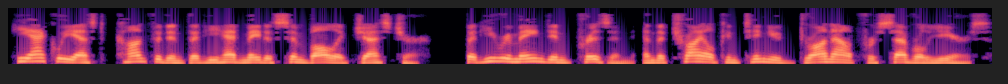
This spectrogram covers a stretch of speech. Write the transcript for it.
He acquiesced, confident that he had made a symbolic gesture. But he remained in prison, and the trial continued, drawn out for several years.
